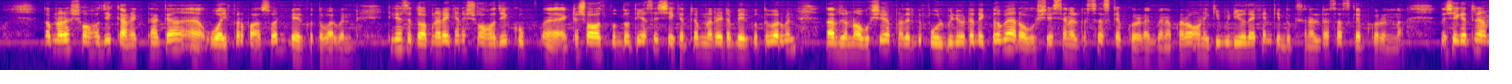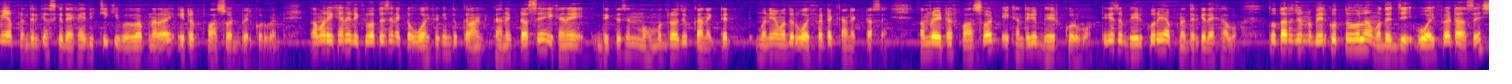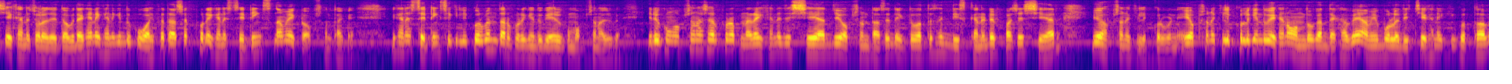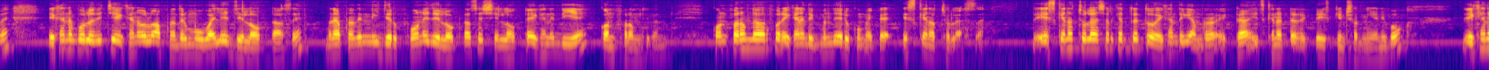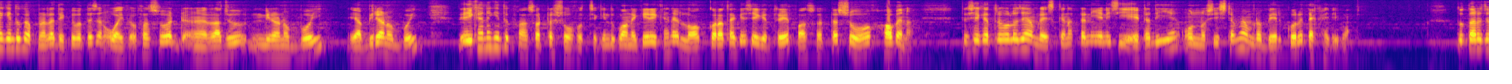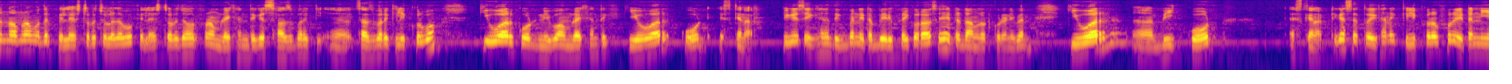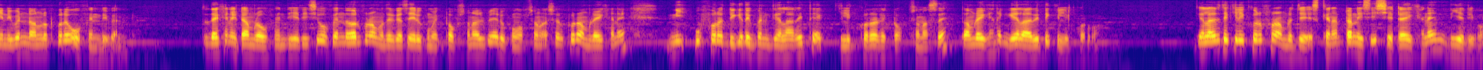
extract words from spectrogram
তো আপনারা সহজে কানেক্ট থাকা ওয়াইফাই পাসওয়ার্ড বের করতে পারবেন। ঠিক আছে? তো আপনারা এখানে সহজে খুব একটা সহজ পদ্ধতি আছে, সেক্ষেত্রে আপনারা এটা বের করতে পারবেন। তার জন্য অবশ্যই আপনাদেরকে ফুল ভিডিওটা দেখতে হবে আর অবশ্যই চ্যানেলটা সাবস্ক্রাইব করে রাখবেন। আপনারা অনেকেই ভিডিও দেখেন কিন্তু চ্যানেলটা সাবস্ক্রাইব করেন না। তো সেক্ষেত্রে আমি আপনাদেরকে আজকে দেখাই দিচ্ছি কীভাবে আপনারা এটার পাসওয়ার্ড বের করবেন। তো আমার এখানে দেখতে পাচ্ছেন একটা ওয়াইফাই কিন্তু কানেক্ট আছে। এখানে দেখতেছেন মোহাম্মদ রাজু কানেক্টেড মানে আমাদের ওয়াইফাইটা কানেক্ট আছে। তো আমরা এটার পাসওয়ার্ড এখান থেকে বের করব। ঠিক আছে? বের করে আপনাদেরকে দেখাবো। তো তার জন্য বের করতে হলে আমাদের যে ওয়াইফাইটা আছে, সেখানে চলে যেতে হবে। দেখেন, এখানে কিন্তু ওয়াইফাইতে আসার পর এখানে সেটিংস নামে একটা অপশন থাকে। এখানে সেটিংসে ক্লিক করবেন, তারপরে কিন্তু এরকম অপশন আসবে। এরকম অপশন আসার পর আপনারা এখানে যে শেয়ার যে অপশনটা আছে, দেখতে পাচ্ছেন ডিসকানেক্টের পাশে শেয়ার এই অপশনে ক্লিক করবেন। এই অপশনে ক্লিক করলে কিন্তু এখানে অন্ধকার দেখাবে। আমি বলে দিচ্ছি এখানে কি করতে হবে? এখানে বলে দিচ্ছি, এখানে হলো আপনাদের মোবাইলে যে লকটা আছে মানে আপনাদের নিজের ফোনে যে লকটা আছে, সেই লকটা এখানে দিয়ে কনফার্ম দিবেন। কনফার্ম দেওয়ার পর এখানে দেখবেন যে এরকম একটা স্ক্যানার চলে আসছে। তো স্ক্যানার চলে আসার ক্ষেত্রে তো এখান থেকে আমরা একটা স্ক্যানারটার একটা স্ক্রিনশট নিয়ে নিব। এখানে কিন্তু আপনারা দেখতে পাচ্ছেন ওয়াইফাই পাসওয়ার্ড রাজু নিরানব্বই, ইয়া, বিরানব্বই। তো এখানে কিন্তু পাসওয়ার্ডটা শো হচ্ছে। কিন্তু অনেকের এখানে লক করা থাকে, সেক্ষেত্রে পাসওয়ার্ডটা শো হবে না। তো সেক্ষেত্রে হলো যে আমরা স্ক্যানারটা নিয়ে নিছি, এটা দিয়ে অন্য সিস্টেমে আমরা বের করে দেখাই দিব। তো তার জন্য আমরা আমাদের প্লে স্টোরে চলে যাব। প্লে স্টোরে যাওয়ার পর আমরা এখান থেকে সার্চবারে সার্চবারে ক্লিক করব। কিউআর কোড নিব আমরা এখান থেকে। কিউআর কোড স্ক্যানার ঠিক আছে? এখানে দেখবেন এটা ভেরিফাই করা আছে, এটা ডাউনলোড করে নেবেন। কিউআর বি কোড স্ক্যানার ঠিক আছে? তো এখানে ক্লিক করার পর এটা নিয়ে নেবেন ডাউনলোড করে ওপেন দিবেন। তো দেখেন এটা আমরা ওপেন দিয়ে দিয়েছি। ওপেন দেওয়ার পর আমাদের কাছে এরকম একটা অপশন আসবে। এরকম অপশন আসার পর আমরা এখানে উপরের দিকে দেখবেন গ্যালারিতে ক্লিক করার একটা অপশন আছে। তো আমরা এখানে গ্যালারিতে ক্লিক করব। গ্যালারিতে ক্লিক করার পর আমরা যে স্ক্যানারটা নিয়েছি সেটা এখানে দিয়ে দিব।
